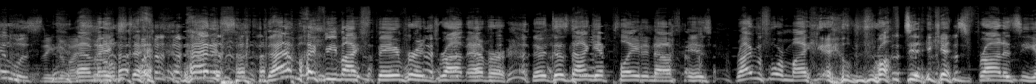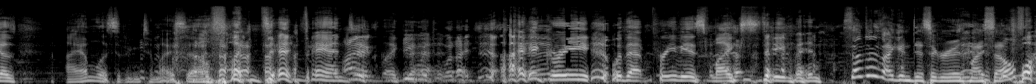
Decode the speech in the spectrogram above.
am listening to myself. That makes sense. That is that might be my favorite drop ever. That does not get played enough. Is right before Mike erupted against Fraudus, he goes, "I am listening to myself like deadpan." I just like agree that. with what I just I agree with that previous Mike statement. Sometimes I can disagree with myself. What?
